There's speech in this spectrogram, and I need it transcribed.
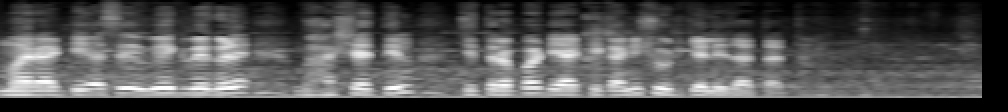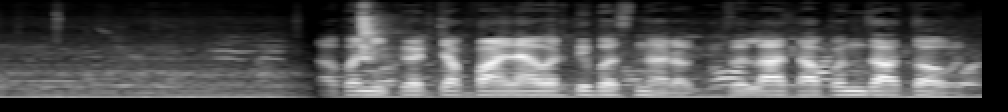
मराठी असे वेगवेगळे भाषेतील चित्रपट या ठिकाणी शूट केले जातात. आपण इकडच्या पाळण्यावरती बसणार आहोत. चला आता आपण जातो आहोत.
